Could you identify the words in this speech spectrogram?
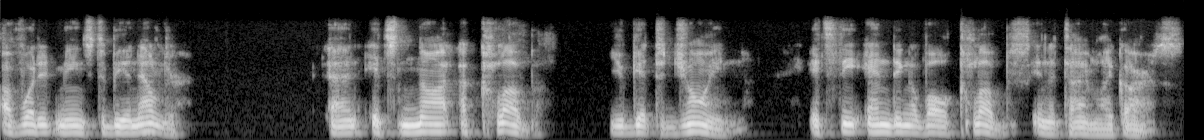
of what it means to be an elder. And it's not a club you get to join. It's the ending of all clubs in a time like ours.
